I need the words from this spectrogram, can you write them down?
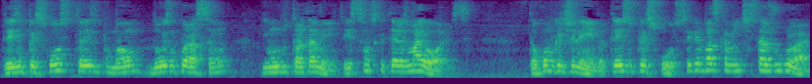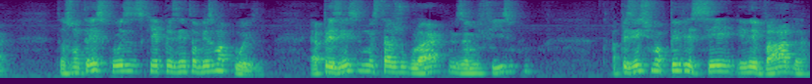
Três no pescoço, três no pulmão, dois no coração e um do tratamento. Esses são os critérios maiores. Então, como que a gente lembra? Três no pescoço seria basicamente estágio jugular. Então, são três coisas que representam a mesma coisa. É a presença de uma estágio jugular no exame físico, a presença de uma PVC elevada,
